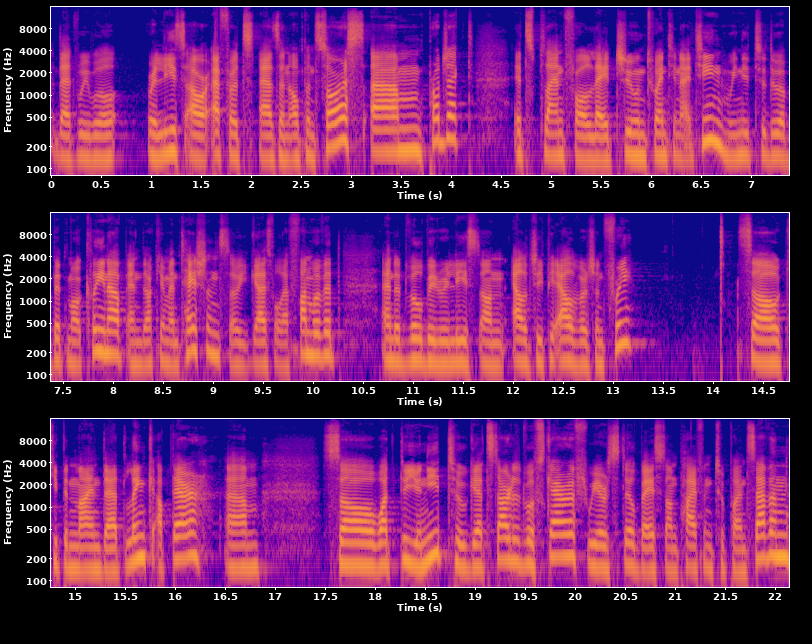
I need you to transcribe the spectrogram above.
that we will release our efforts as an open source um, project. It's planned for late June 2019. We need to do a bit more cleanup and documentation, so you guys will have fun with it. And it will be released on LGPL version 3. So keep in mind that link up there. Um, so what do you need to get started with Scarif? We are still based on Python 2.7,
